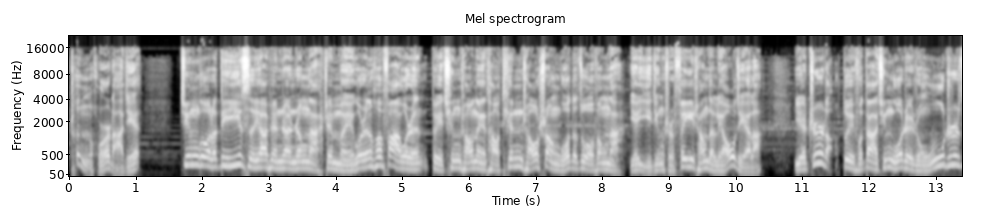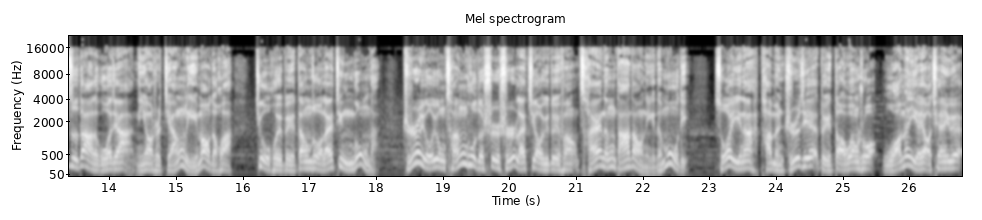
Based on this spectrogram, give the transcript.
趁火打劫。经过了第一次鸦片战争呢，这美国人和法国人对清朝那套天朝上国的作风呢，也已经是非常的了解了，也知道对付大清国这种无知自大的国家，你要是讲礼貌的话，就会被当做来进贡的。只有用残酷的事实来教育对方，才能达到你的目的。所以呢，他们直接对道光说：“我们也要签约，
